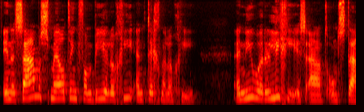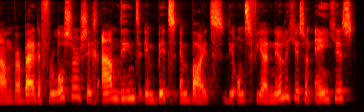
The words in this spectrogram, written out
In een samensmelting van biologie en technologie. Een nieuwe religie is aan het ontstaan, waarbij de verlosser zich aandient in bits en bytes, die ons via nulletjes en eentjes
